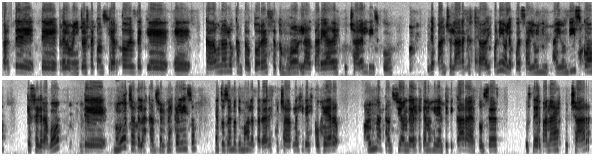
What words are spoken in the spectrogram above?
parte de, lo bonito de este concierto es de que cada uno de los cantautores se tomó la tarea de escuchar el disco de Pancho Lara que estaba disponible. Pues hay un, hay un disco que se grabó de muchas de las canciones que él hizo. Entonces nos dimos a la tarea de escucharlas y de escoger una canción de él que nos identificara. Entonces ustedes van a escuchar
